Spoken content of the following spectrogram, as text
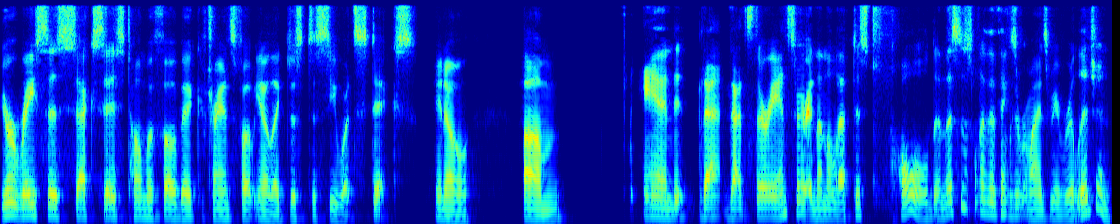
you're racist, sexist, homophobic, transphobic," you know, like just to see what sticks. You know, um, and that that's their answer. And then the leftists hold, and this is one of the things that reminds me of religion.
